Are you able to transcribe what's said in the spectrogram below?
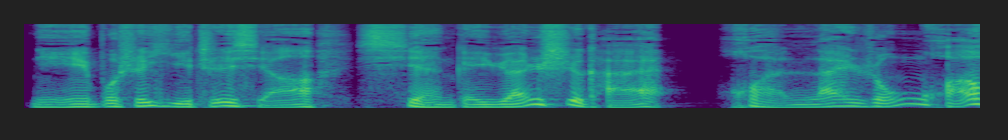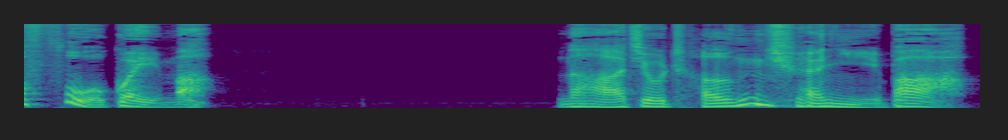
你不是一直想献给袁世凯，换来荣华富贵吗？”那就成全你吧，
